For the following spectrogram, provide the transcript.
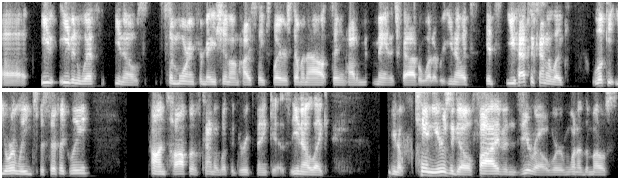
uh, e- even with you know some more information on high stakes players coming out saying how to manage fab or whatever. You know, it's it's you have to kind of like look at your league specifically on top of kind of what the group think is. You know, like you know, 10 years ago, five and zero were one of the most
